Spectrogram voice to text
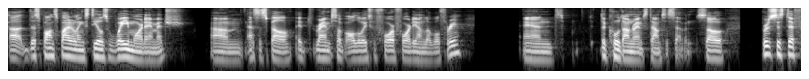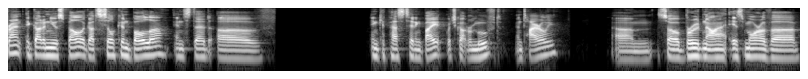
uh, the Spawn Spiderlings deals way more damage um, as a spell. It ramps up all the way to 440 on level three, and the cooldown ramps down to seven. So Bruce is different. It got a new spell. It got Silken Bola instead of Incapacitating Bite, which got removed entirely. Um, so Brood now is more of a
